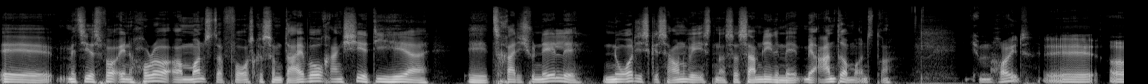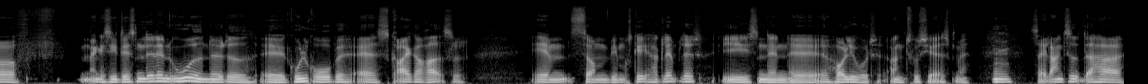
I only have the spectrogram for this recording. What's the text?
Øh, Mathias, for en horror- og monsterforsker som dig, hvor rangerer de her øh, traditionelle nordiske savnvæsener så sammenlignet med, med andre monstre? Jamen højt, øh, og man kan sige, det er sådan lidt en uudnyttet øh, guldgruppe af skræk og redsel, øh, som vi måske har glemt lidt i sådan en øh, Hollywood-entusiasme. Mm. Så i lang tid, der har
